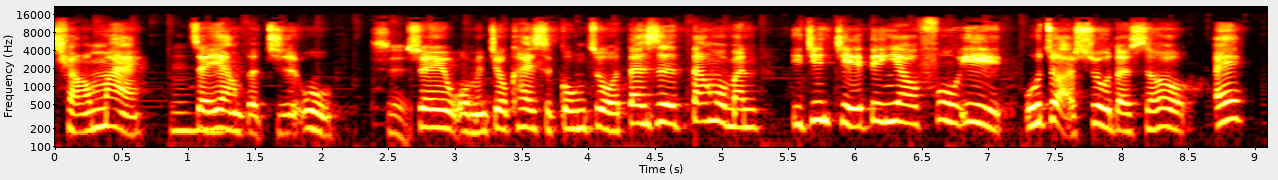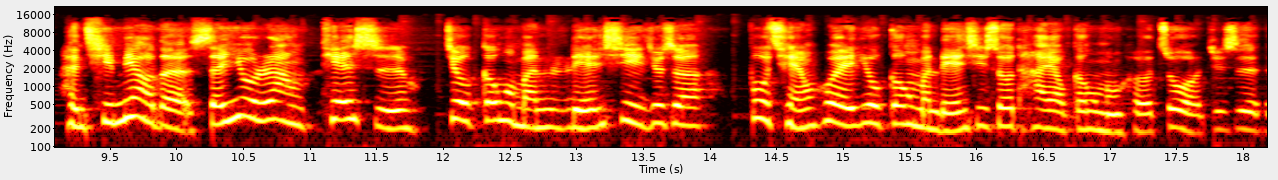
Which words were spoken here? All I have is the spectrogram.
荞麦这样的植物。是，所以我们就开始工作。但是当我们已经决定要复育五爪树的时候，哎。很奇妙的，神又让天使就跟我们联系，就是布前会又跟我们联系，说他要跟我们合作，就是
